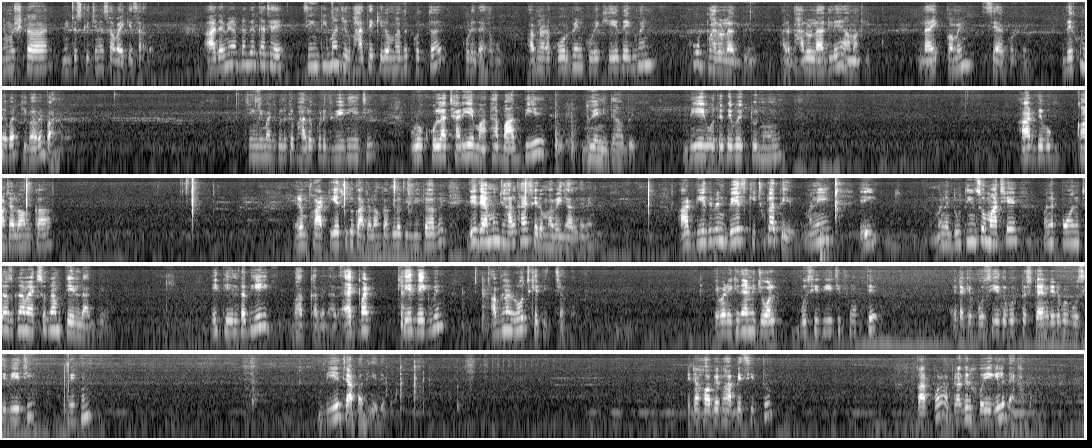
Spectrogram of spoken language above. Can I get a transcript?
নমস্কার মিটুস কিচেনে সবাইকে স্বাগত। আজ আমি আপনাদের কাছে চিংড়ি মাছ ভাতে কীরমভাবে করতে হয় করে দেখাবো। আপনারা করবেন, করে খেয়ে দেখবেন, খুব ভালো লাগবে। আর ভালো লাগলে আমাকে লাইক, কমেন্ট, শেয়ার করবেন। দেখুন এবার কীভাবে বানাবো। চিংড়ি মাছগুলোকে ভালো করে ধুয়ে নিয়েছি। পুরো খোলা ছাড়িয়ে মাথা বাদ দিয়ে ধুয়ে নিতে হবে। দিয়ে ওতে দেবো একটু নুন আর দেবো কাঁচা লঙ্কা। এরকম ফাটিয়ে শুধু কাঁচা লঙ্কাগুলো দিয়ে দিতে হবে। যে যেমন ঝাল খায় সেরমভাবেই ঝাল দেবেন। আর দিয়ে দেবেন বেশ কিছুটা তেল। মানে এই মানে দু তিনশো মাছে মানে পঞ্চাশ গ্রাম, একশো গ্রাম তেল লাগবে। এই তেলটা দিয়েই ভাত খাবেন। আর একবার খেয়ে দেখবেন, আপনার রোজ খেতে ইচ্ছা করবে। এবার এখানে আমি জল বসিয়ে দিয়েছি ফুটতে। এটাকে বসিয়ে দেবো, একটা স্ট্যান্ডের ওপর বসিয়ে দিয়েছি। দেখুন। দিয়ে চাপা দিয়ে দেব। এটা হবে ভাপে সিদ্ধ। তারপর আপনাদের হয়ে গেলে দেখাবো।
